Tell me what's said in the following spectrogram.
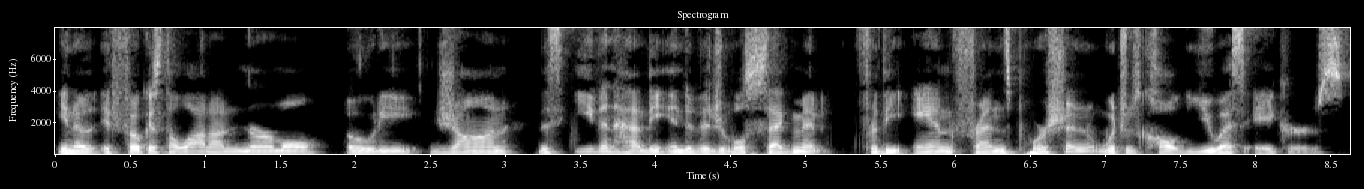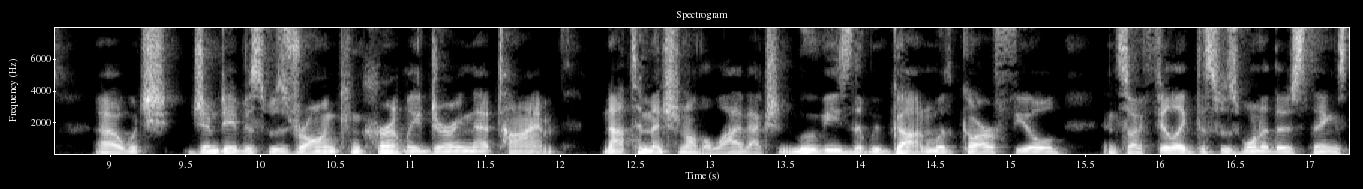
you know, it focused a lot on Nermal, Odie, Jon. This even had the individual segment for the and Friends portion, which was called U.S. Acres, uh, which Jim Davis was drawing concurrently during that time. Not to mention all the live action movies that we've gotten with Garfield. And so I feel like this was one of those things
